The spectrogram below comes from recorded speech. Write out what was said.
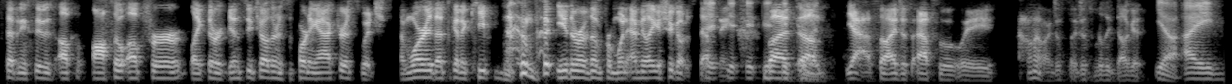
Stephanie Hsu is up also up for like they're against each other in supporting actress, which I'm worried that's going to keep them either of them from winning. I mean, like it should go to Stephanie, It- it- it- but um, yeah. So I just absolutely, I don't know, I just I just really dug it. yeah i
